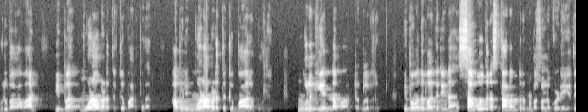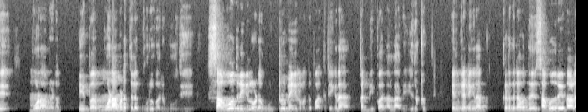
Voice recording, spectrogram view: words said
குரு பகவான் இப்ப மூணாம் இடத்துக்கு மாற போறாரு அப்படி மூணாம் இடத்துக்கு மாறும்போது உங்களுக்கு என்ன மாற்றங்கள் வரும்? இப்ப வந்து பார்த்துட்டிங்கன்னா சகோதர ஸ்தானம்னு நம்ம சொல்லக்கூடியது மூணாம் இடம். இப்ப மூணாம் இடத்துல குரு வரும்போது சகோதரிகளோட ஒற்றுமைகள் வந்து பாத்துட்டீங்கன்னா கண்டிப்பா நல்லாவே இருக்கும். ஏன்னு கேட்டீங்கன்னா கிட்டத்தட்ட வந்து சகோதரினால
